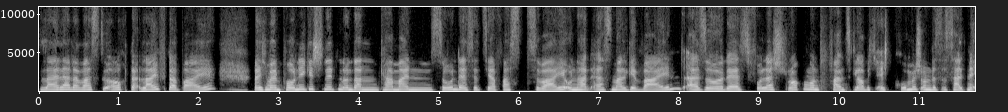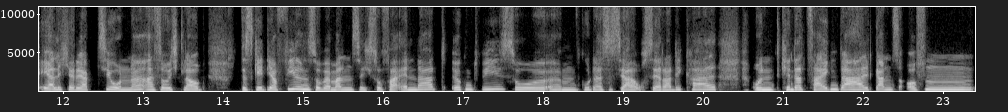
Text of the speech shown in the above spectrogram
Leila, da warst du auch da, live dabei. Da habe ich meinen Pony geschnitten und dann kam mein Sohn, der ist jetzt ja fast zwei und hat erstmal geweint. Also der ist voll erschrocken und fand es, glaube ich, echt komisch. Und das ist halt eine ehrliche Reaktion, ne? Also ich glaube, das geht ja vielen so, wenn man sich so verändert irgendwie. So ähm, gut, da ist es ja auch sehr radikal. Und Kinder zeigen da halt ganz offen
